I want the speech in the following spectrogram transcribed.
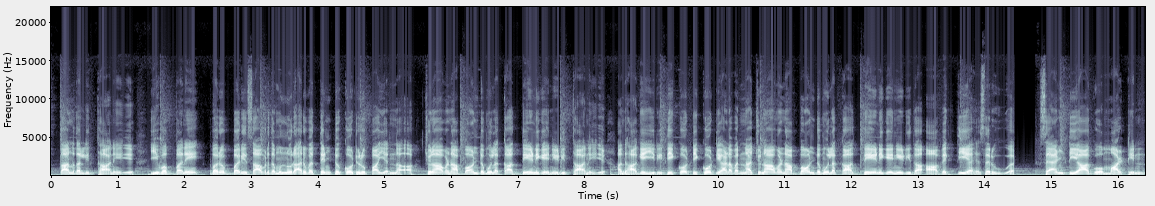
ಸ್ಥಾನದಲ್ಲಿದ್ದಾನೆ. ಈ ಒಬ್ಬನೇ ಬರೋಬ್ಬರಿ ಸಾವಿರದ ಮುನ್ನೂರ ಅರವತ್ತೆಂಟು ಕೋಟಿ ರೂಪಾಯಿಯನ್ನ ಚುನಾವಣಾ ಬಾಂಡ್ ಮೂಲಕ ದೇಣಿಗೆ ನೀಡಿದ್ದಾನೆ. ಅಂದ ಹಾಗೆ ಈ ರೀತಿ ಕೋಟಿ ಕೋಟಿ ಹಣವನ್ನ ಚುನಾವಣಾ ಬಾಂಡ್ ಮೂಲಕ ದೇಣಿಗೆ ನೀಡಿದ ಆ ವ್ಯಕ್ತಿಯ ಹೆಸರು ಸ್ಯಾಂಟಿಯಾಗೋ ಮಾರ್ಟಿನ್.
